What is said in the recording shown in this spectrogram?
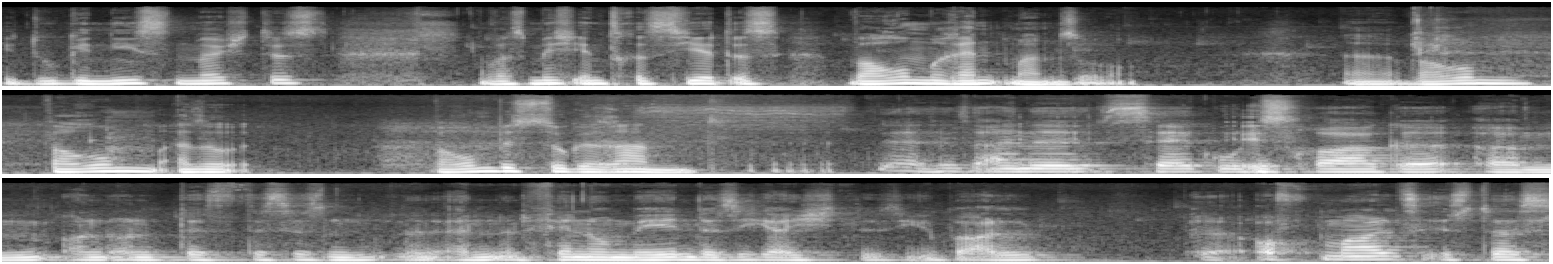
die du genießen möchtest. Was mich interessiert ist, warum rennt man so? Äh, warum, warum, also, warum bist du gerannt? Das ist eine sehr gute ist Frage ähm, und, und das, das ist ein, ein, Phänomen, das ich eigentlich das ich überall, äh, oftmals ist das,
